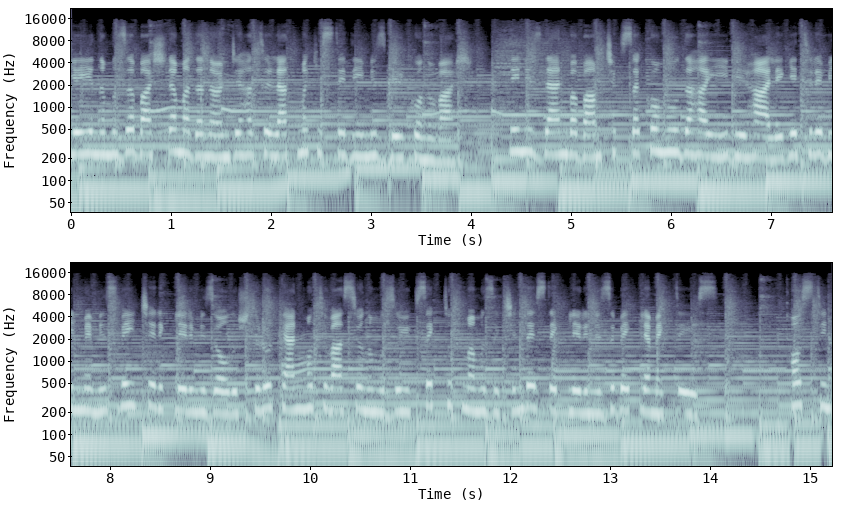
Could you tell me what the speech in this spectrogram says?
Yayınımıza başlamadan önce hatırlatmak istediğimiz bir konu var. Denizden babam çıksa komu daha iyi bir hale getirebilmemiz ve içeriklerimizi oluştururken motivasyonumuzu yüksek tutmamız için desteklerinizi beklemekteyiz. Hosting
